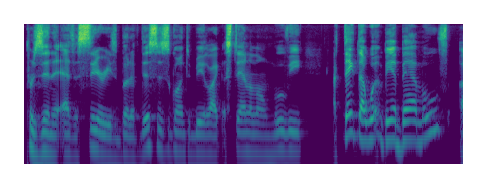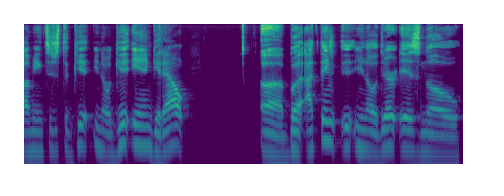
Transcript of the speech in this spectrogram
presented as a series, but if this is going to be like a standalone movie, I think that wouldn't be a bad move. I mean, to just to get you know get in, get out. Uh, but I think you know there is no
